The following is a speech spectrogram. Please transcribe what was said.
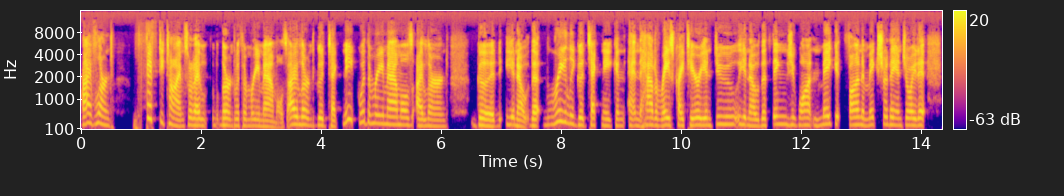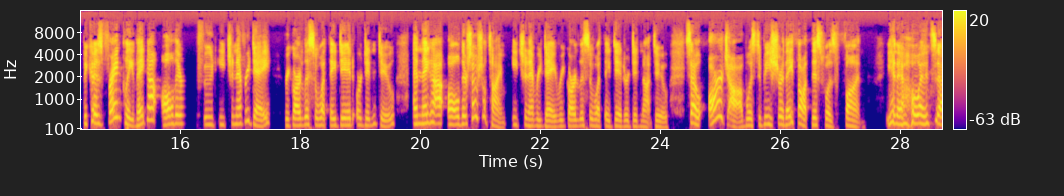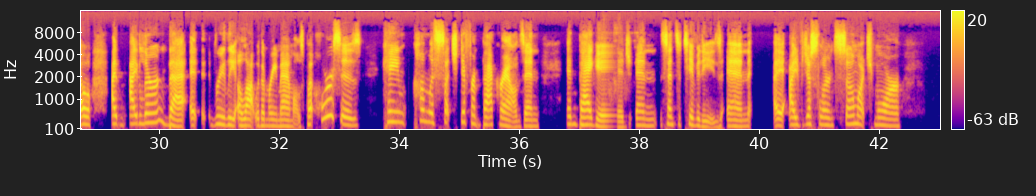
i've learned 50 times what I learned with the marine mammals. I learned good technique with the marine mammals. I learned good, you know, the really good technique and, and how to raise criteria and do, you know, the things you want and make it fun and make sure they enjoyed it. Because frankly, they got all their food each and every day, regardless of what they did or didn't do. And they got all their social time each and every day, regardless of what they did or did not do. So our job was to be sure they thought this was fun you know and so i i learned that eh, really a lot with the marine mammals but horses came come with such different backgrounds and and baggage and sensitivities and I, i've just learned so much more.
